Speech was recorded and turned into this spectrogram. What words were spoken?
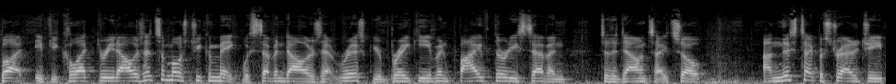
But if you collect $3, that's the most you can make. With $7 at risk, your break even, 537 to the downside. So on this type of strategy,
